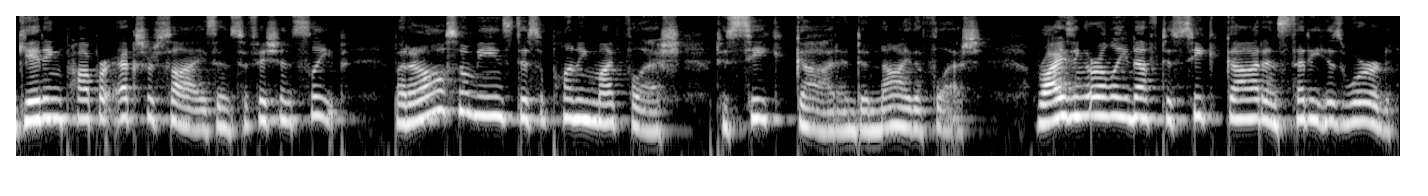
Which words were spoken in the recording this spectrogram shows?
getting proper exercise and sufficient sleep, but it also means disciplining my flesh to seek God and deny the flesh, rising early enough to seek God and study His Word,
